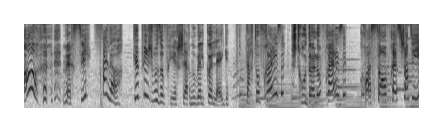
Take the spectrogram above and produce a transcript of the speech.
Oh, merci Alors, que puis-je vous offrir, chère nouvelle collègue? Tarte aux fraises? Strudel aux fraises? Croissant aux fraises chantilly?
